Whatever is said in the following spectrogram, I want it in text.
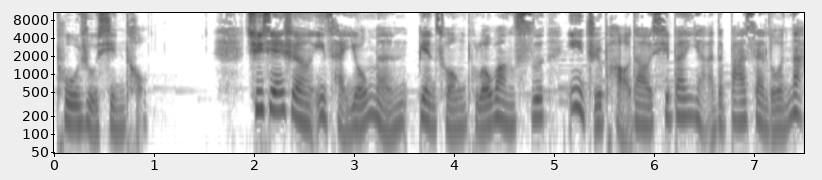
扑入心头。屈先生一踩油门，便从普罗旺斯一直跑到西班牙的巴塞罗那。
